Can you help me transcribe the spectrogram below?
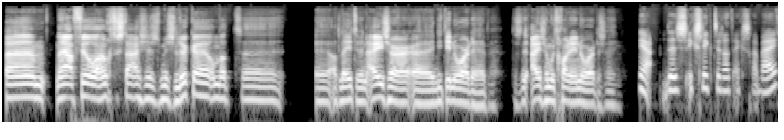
Ehm, nou ja, veel hoogtestages mislukken omdat eh, eh, atleten hun ijzer eh, niet in orde hebben. Dus de ijzer moet gewoon in orde zijn. Ja, dus ik slikte dat extra bij.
